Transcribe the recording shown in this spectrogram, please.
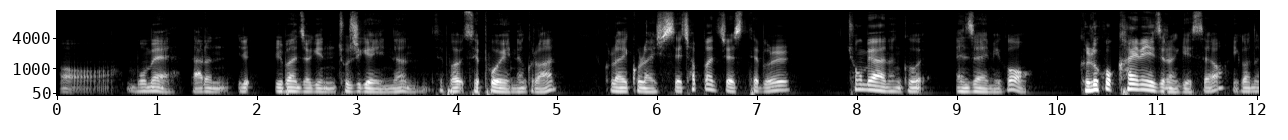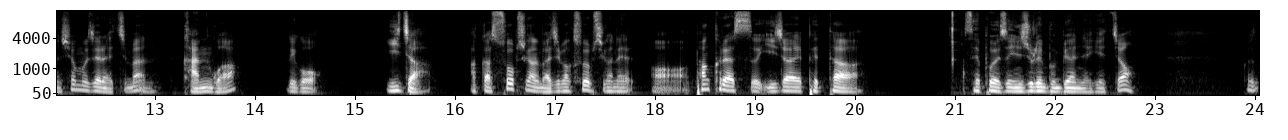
어, 몸에 다른 일, 반적인 조직에 있는 세포, 세포에 있는 그러한 glycolysis의 첫 번째 스텝을 촉매하는 그 enzyme이고 글루코카이네이즈라는 게 있어요. 이거는 시험 문제를 했지만 간과 그리고 이자 아까 수업 시간 마지막 수업 시간에 어, 판크레아스 이자의 베타 세포에서 인슐린 분비한 얘기했죠. 그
